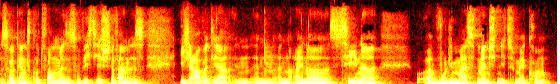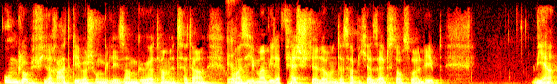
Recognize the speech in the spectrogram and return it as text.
So ganz kurz, warum ist es so wichtig, Stefan, ist, ich arbeite ja in, in, in einer Szene, äh, wo die meisten Menschen, die zu mir kommen, unglaublich viele Ratgeber schon gelesen haben, gehört haben, etc. Ja. Und was ich immer wieder feststelle, und das habe ich ja selbst auch so erlebt, wir,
